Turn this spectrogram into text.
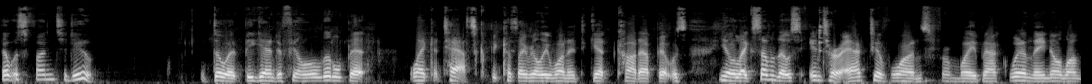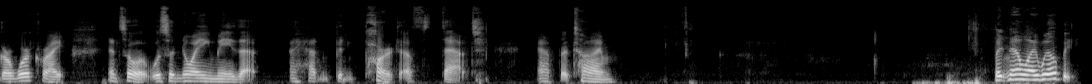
that was fun to do. Though it began to feel a little bit like a task because I really wanted to get caught up. It was, you know, like some of those interactive ones from way back when they no longer work right, and so it was annoying me that I hadn't been part of that at the time. But now I will be.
